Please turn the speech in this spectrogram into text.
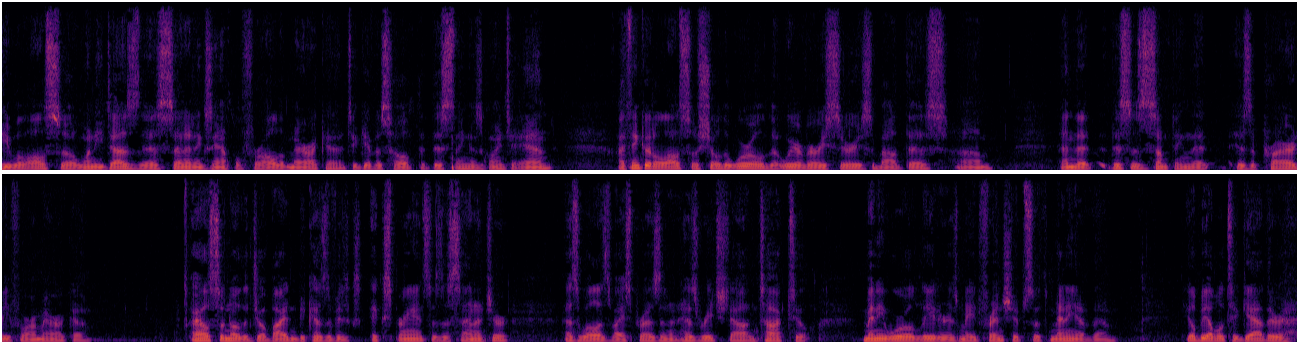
he will also, when he does this, set an example for all America to give us hope that this thing is going to end. I think it'll also show the world that we are very serious about this um, and that this is something that is a priority for America. I also know that Joe Biden, because of his experience as a senator as well as vice president, has reached out and talked to many world leaders, made friendships with many of them. He'll be able to gather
